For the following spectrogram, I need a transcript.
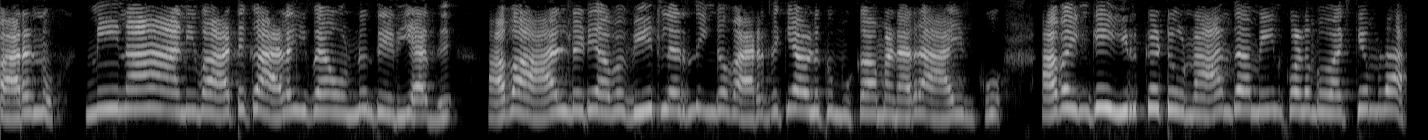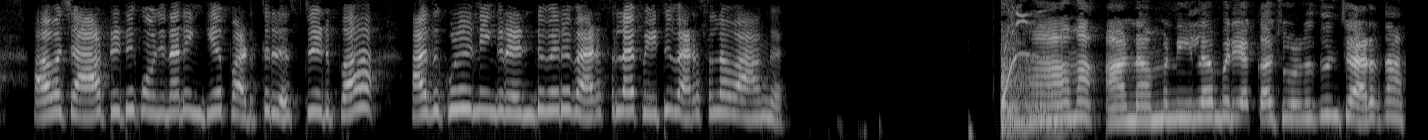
வரணும். நீனா நீ வாட்டுக்கு அலைவ ஒண்ணும் தெரியாது. அவ ஆல்ரெடி அவ வீட்ல இருந்து இங்க வரதுக்கே அவளுக்கு முக்கால் மணி நேரம் ஆயிருக்கும். அவ இங்கே இருக்கட்டும். நான் தான் மீன் குழம்பு வைக்கும்ல. அவ சாப்பிட்டுட்டு கொஞ்ச நேரம் இங்கேயே படுத்து ரெஸ்ட் எடுப்பா. அதுக்குள்ள நீங்க ரெண்டு பேரும் வரசலா போயிட்டு வரசலா வாங்க. ஆமா நம்ம நீலாம்பரி அக்கா சொல்றதும் சரிதான்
